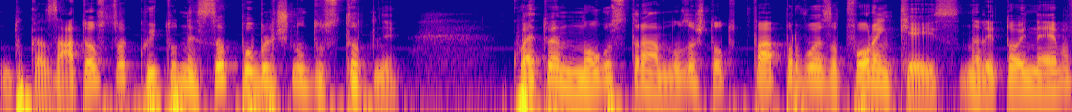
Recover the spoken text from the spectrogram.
доказателства, които не са публично достъпни. Което е много странно, защото това първо е затворен кейс, нали, той не е в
